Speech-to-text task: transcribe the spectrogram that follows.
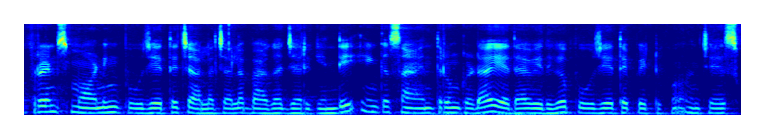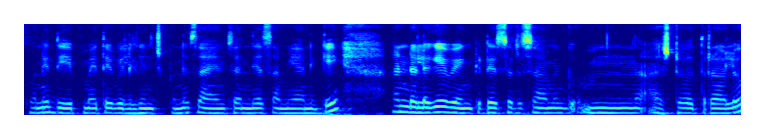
ఫ్రెండ్స్ మార్నింగ్ పూజ అయితే చాలా చాలా బాగా జరిగింది. ఇంకా సాయంత్రం కూడా యథావిధిగా పూజ అయితే పెట్టుకు చేసుకొని దీపం అయితే వెలిగించుకొని సాయం సంధ్యా సమయానికి అండ్ అలాగే వెంకటేశ్వర స్వామి అష్టోత్తరాలు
